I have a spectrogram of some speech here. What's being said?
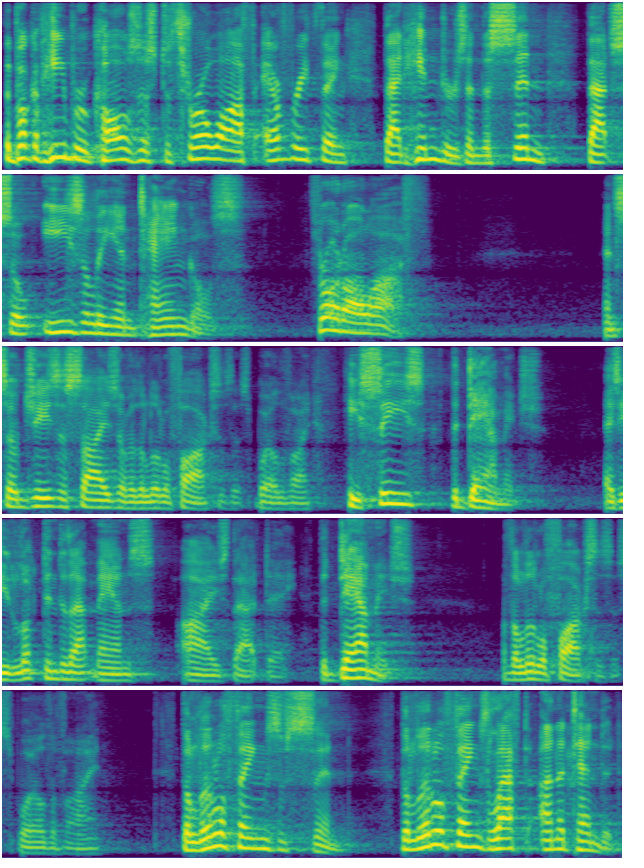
The book of Hebrew calls us to throw off everything that hinders and the sin that so easily entangles. Throw it all off. And so Jesus sighs over the little foxes that spoil the vine. He sees the damage as he looked into that man's eyes that day. The damage of the little foxes that spoil the vine. The little things of sin, the little things left unattended.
